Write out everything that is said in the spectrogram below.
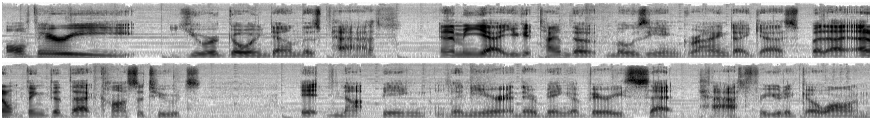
all very you are going down this path. And I mean, yeah, you get time to mosey and grind, I guess, but I, I don't think that that constitutes it not being linear and there being a very set path for you to go on.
